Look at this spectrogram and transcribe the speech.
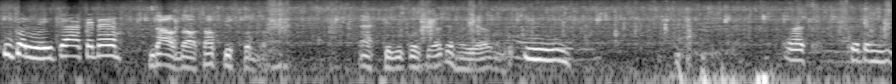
কী করব এইটা কেটে দাও দাও সব পিস করে দাও। এক কেজি কচু আছে হয়ে যাবে। হুম। বাস কেটে নিই।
